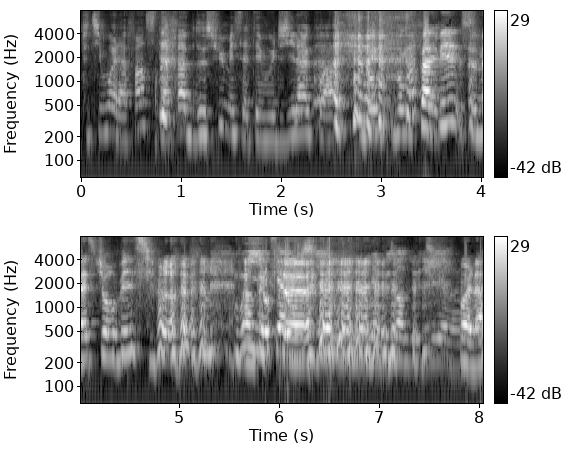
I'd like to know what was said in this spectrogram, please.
petit mot à la fin si t'as frappe dessus mais cet emoji là quoi. Donc, donc se masturber sur. un Oui, au texte, cas euh, où il y a besoin de le dire. euh, Voilà.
